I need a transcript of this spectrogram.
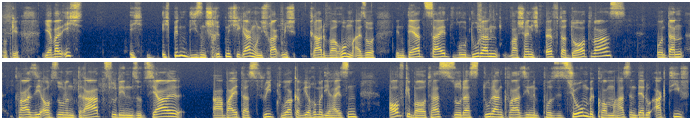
Okay. Ja, weil ich, ich, ich bin diesen Schritt nicht gegangen und ich frage mich gerade, warum. Also in der Zeit, wo du dann wahrscheinlich öfter dort warst und dann quasi auch so einen Draht zu den Sozialarbeiter, Streetworker, wie auch immer die heißen, aufgebaut hast, sodass du dann quasi eine Position bekommen hast, in der du aktiv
